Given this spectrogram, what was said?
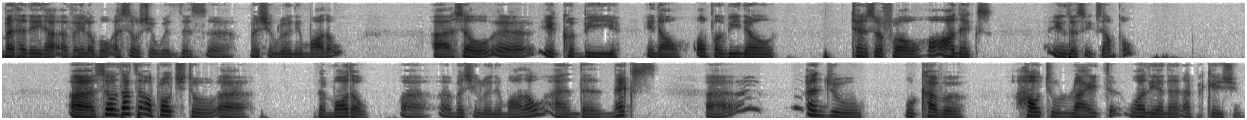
metadata available associated with this uh, machine learning model. Uh, so uh, it could be, you know, OpenVINO, TensorFlow, or ONNX in this example. Uh, so that's the approach to the model, machine learning model. And the next, Andrew will cover how to write WASI-NN application.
